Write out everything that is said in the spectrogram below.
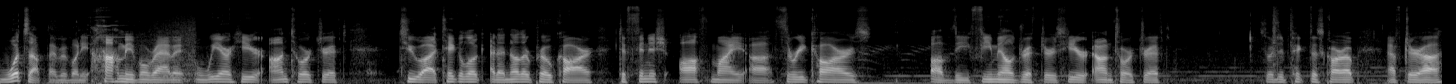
What's up, everybody? I'm Evil Rabbit, and we are here on Torque Drift to uh, take a look at another pro car to finish off my uh, three cars of the female drifters here on Torque Drift. So I did pick this car up after uh,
